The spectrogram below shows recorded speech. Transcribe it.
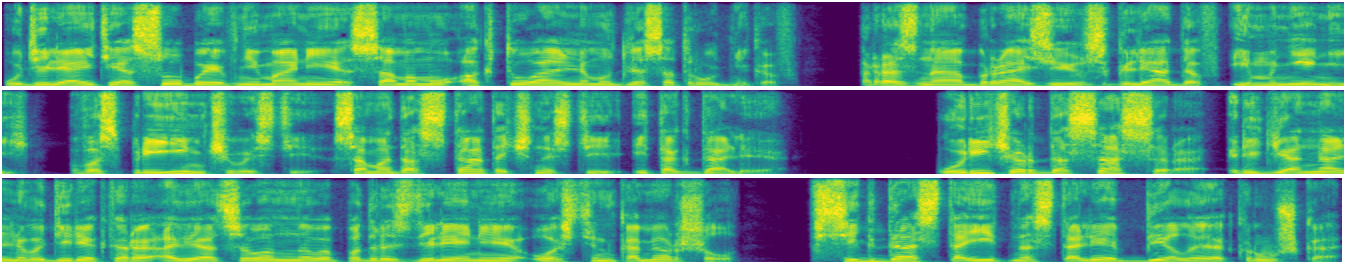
Уделяйте особое внимание самому актуальному для сотрудников – разнообразию взглядов и мнений восприимчивости, самодостаточности и так далее. У Ричарда Сассера, регионального директора авиационного подразделения Austin Commercial, всегда стоит на столе белая кружка,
